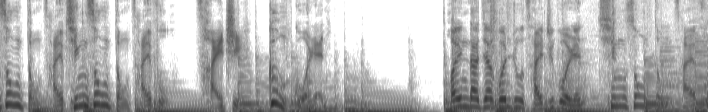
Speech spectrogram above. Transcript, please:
松懂财，轻松懂财富，财智更过人。欢迎大家关注“财智过人”，轻松懂财富，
